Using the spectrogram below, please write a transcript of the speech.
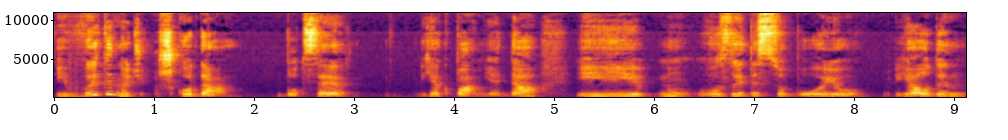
і викинуть шкода, бо це як пам'ять, да? і ну, возити з собою. Я один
